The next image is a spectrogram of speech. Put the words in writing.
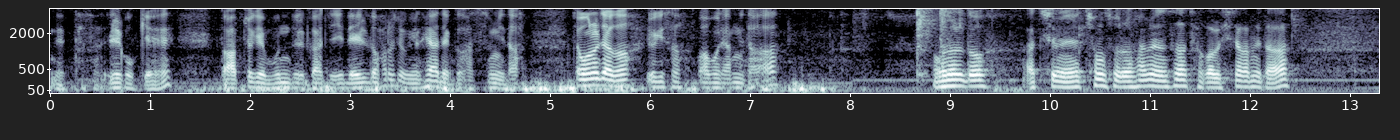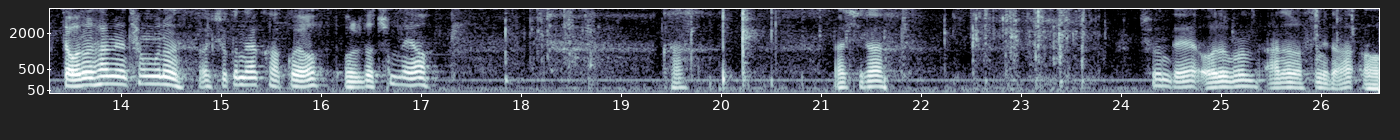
넷, 다섯, 일곱 개. 또 앞쪽에 문들까지 내일도 하루 종일 해야 될 것 같습니다. 자, 오늘 작업 여기서 마무리합니다. 오늘도 아침에 청소를 하면서 작업을 시작합니다. 자, 오늘 하면 창문은 얼추 끝날 것 같고요. 오늘도 춥네요. 자, 가. 날씨가 추운데 얼음은 안 얼었습니다. 어,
